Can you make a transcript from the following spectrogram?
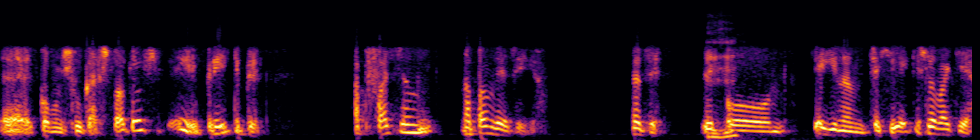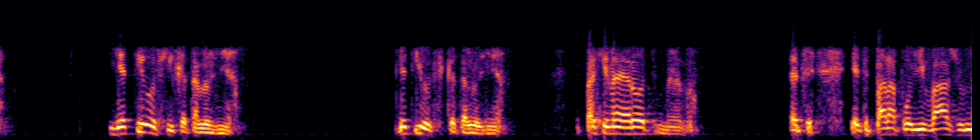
ε, κομμουνιστικού καθεστώτος, πριν και πριν. Αποφάσισαν να πάνε διαζύγιο. Έτσι. Λοιπόν, και έγιναν Τσεχία και Σλοβακία. Γιατί όχι η Καταλωνία; Γιατί όχι η Καταλωνία; Υπάρχει ένα ερώτημα εδώ. Έτσι. Γιατί πάρα πολλοί βάζουν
